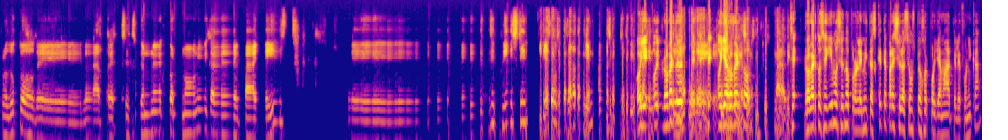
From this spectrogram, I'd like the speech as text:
producto de la recesión económica del país, es difícil Oye, Roberto, oye, Roberto, Roberto, seguimos siendo problemitas. ¿Qué te parece si lo hacemos mejor por llamada telefónica?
